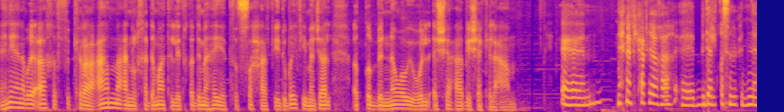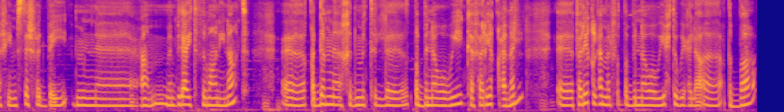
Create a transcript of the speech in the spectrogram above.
هنا أنا أبغى أخذ فكرة عامة عن الخدمات اللي تقدمها هيئة الصحة في دبي في مجال الطب النووي والأشعة بشكل عام. آه نحن في الحقيقة آه بدأ القسم عندنا في مستشفى دبي من عام من بداية الثمانينات. قدمنا خدمة الطب النووي كفريق عمل. فريق العمل في الطب النووي يحتوي على آه أطباء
